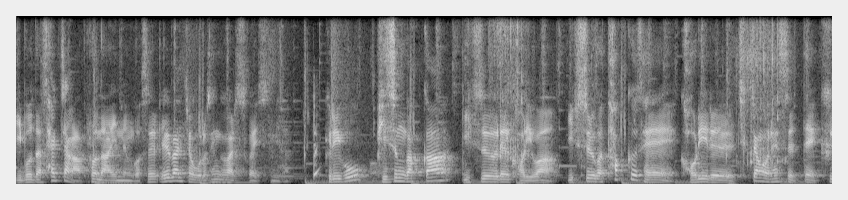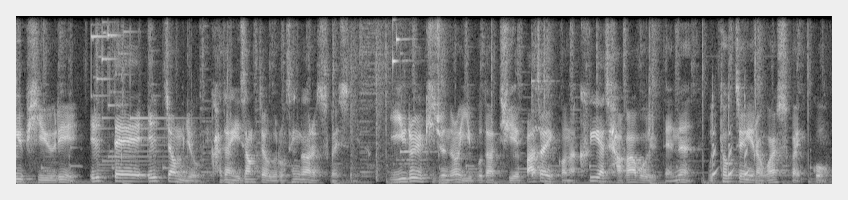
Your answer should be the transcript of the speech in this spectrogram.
이보다 살짝 앞으로 나 있는 것을 일반적으로 생각할 수가 있습니다. 그리고 비승각과 입술의 거리와 입술과 턱 끝의 거리를 측정을 했을 때 그 비율이 1대 1.6 가장 이상적으로 생각할 수가 있습니다. 이를 기준으로 이보다 뒤에 빠져 있거나 크기가 작아 보일 때는 무턱증이라고 할 수가 있고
